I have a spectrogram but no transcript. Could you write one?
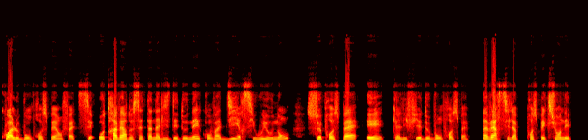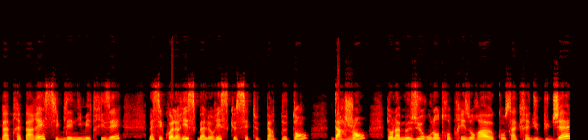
quoi le bon prospect en fait. C'est au travers de cette analyse des données qu'on va dire si oui ou non ce prospect est qualifié de bon prospect. L'inverse, si la prospection n'est pas préparée, ciblée ni maîtrisée, ben c'est quoi le risque? Ben Le risque, c'est de perte de temps, d'argent, dans la mesure où l'entreprise aura consacré du budget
